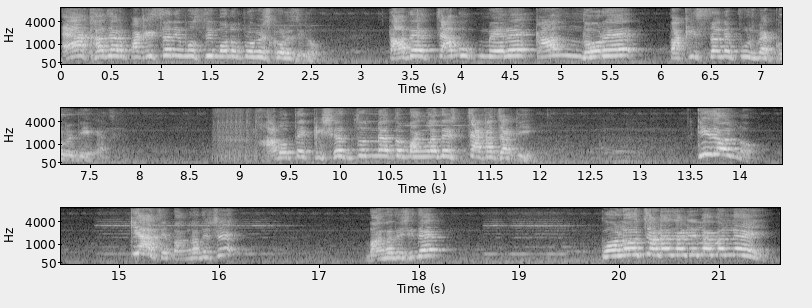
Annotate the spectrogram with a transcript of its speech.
এক হাজার পাকিস্তানি মুসলিম অনুপ্রবেশ করেছিল। তাদের চাবুক মেরে কান ধরে পাকিস্তানে পুশব্যাক করে দিয়ে গেছে। ভারতে কিসের জন্য এত বাংলাদেশ চাটাচাটি? কি জন্য? কি আছে বাংলাদেশে? বাংলাদেশিদের কোনো চাটাচাটির ব্যাপার নেই।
